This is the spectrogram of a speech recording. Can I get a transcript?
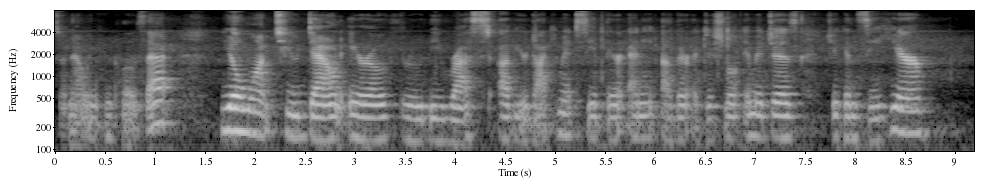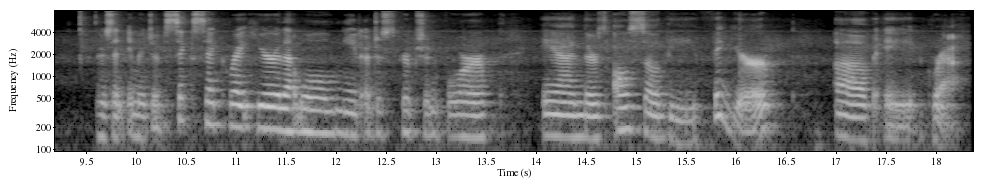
So now we can close that. You'll want to down arrow through the rest of your document to see if there are any other additional images. As you can see here, there's an image of Sic Sic right here that we'll need a description for. And there's also the figure of a graph.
